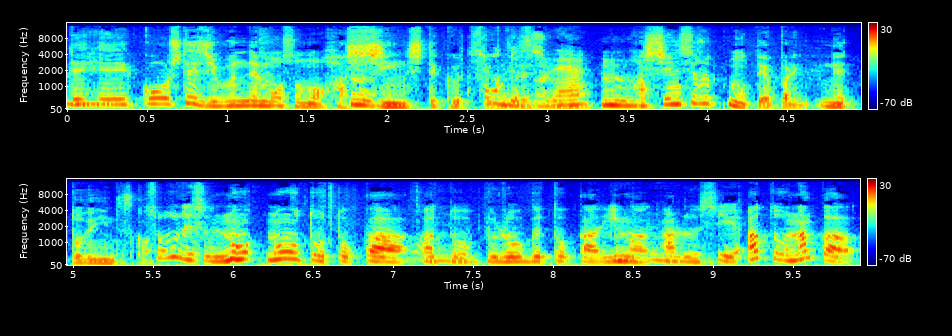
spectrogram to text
で並行して自分でもその発信していくっていうことですよね,、うんそうですね。うん。発信するのってやっぱりネットでいいんですか？そうですノノートとか、あとブログとか今あるし、あとなんか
